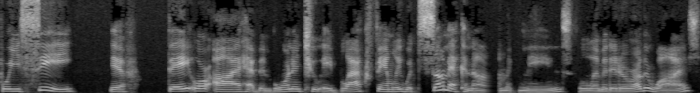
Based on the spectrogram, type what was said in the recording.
For you see, if they or I had been born into a black family with some economic means, limited or otherwise,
